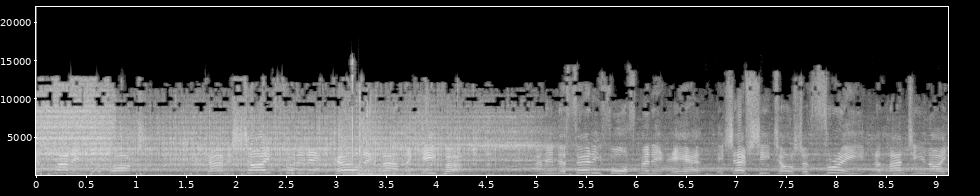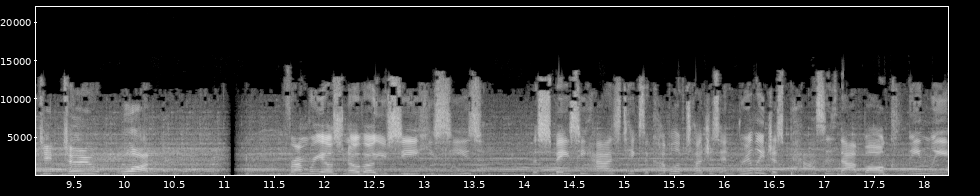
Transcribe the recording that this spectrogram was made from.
just ran into the box. The kind of side footed it, curled it round the keeper. And in the 34th minute here, it's FC Tulsa 3, Atlanta United 2 1. From Rios Novo, you see he sees the space he has, takes a couple of touches, and really just passes that ball cleanly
